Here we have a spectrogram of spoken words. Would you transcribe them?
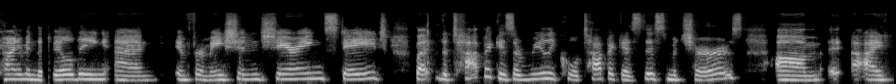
kind of in the building and information sharing stage, but the topic is a really cool topic as this matures. Um, I,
